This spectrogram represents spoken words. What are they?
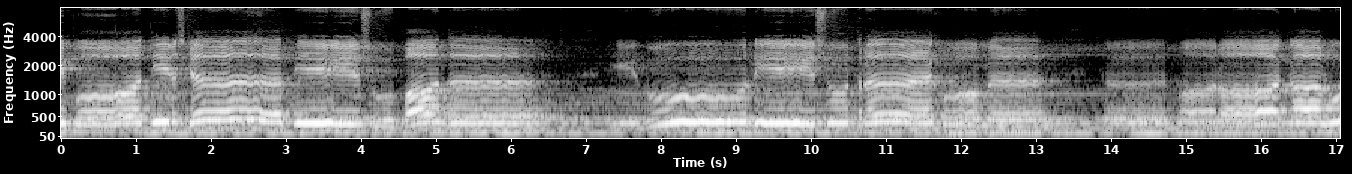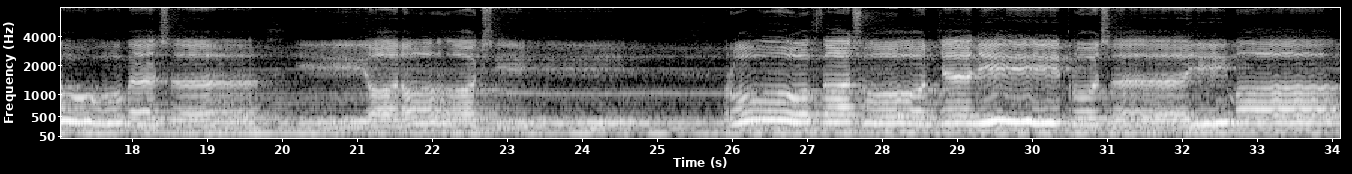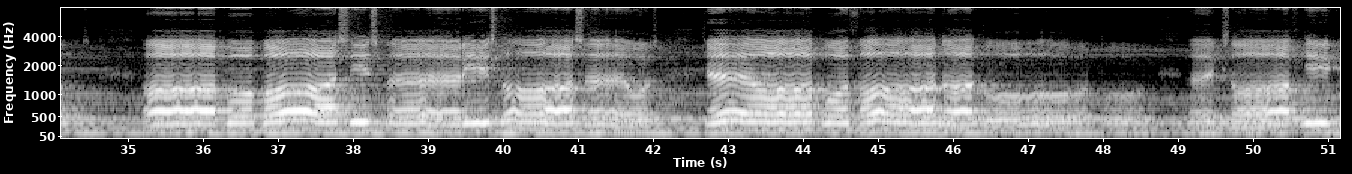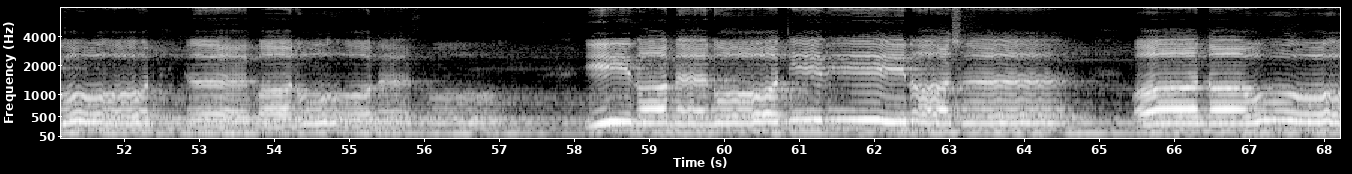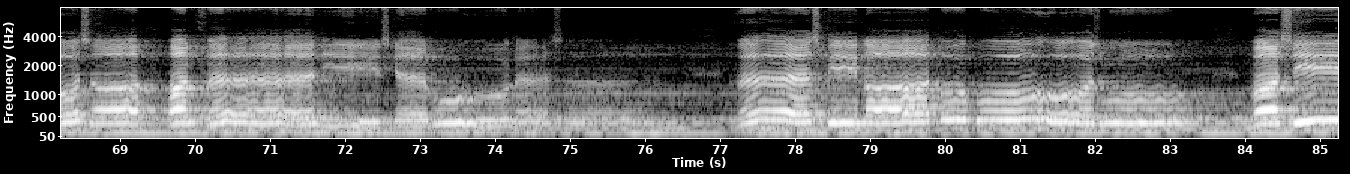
υπό την σκέπη σου πάντες, οι δούλοι σου τρέχομε και παρακαλούμε σε η ανάξη. Προφθάσω Βασίλειο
